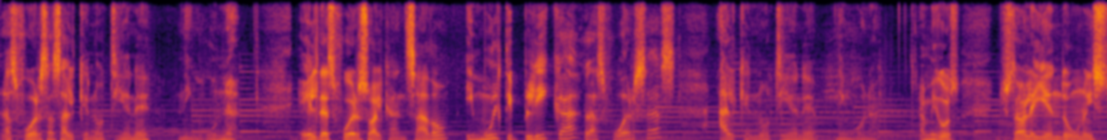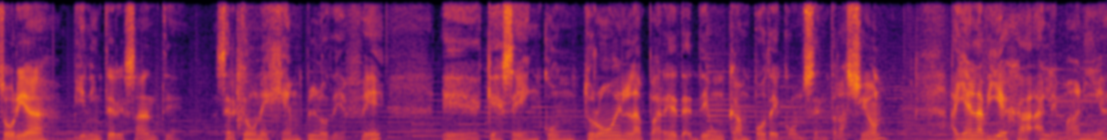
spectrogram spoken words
las fuerzas al que no tiene ninguna. Él da esfuerzo al cansado y multiplica las fuerzas al que no tiene ninguna. Amigos, yo estaba leyendo una historia bien interesante acerca de un ejemplo de fe eh, que se encontró en la pared de un campo de concentración allá en la vieja Alemania,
